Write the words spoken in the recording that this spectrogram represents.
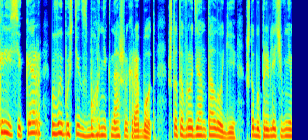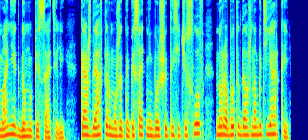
Криси Кэр выпустит сборник наших работ, что-то вроде антологии, чтобы привлечь внимание к Дому писателей. Каждый автор может написать не больше тысячи слов, но работа должна быть яркой.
